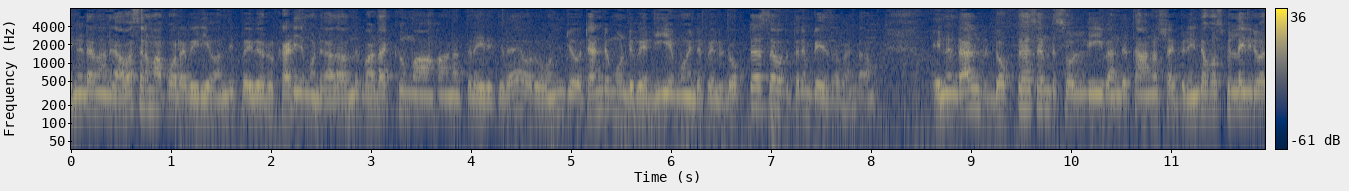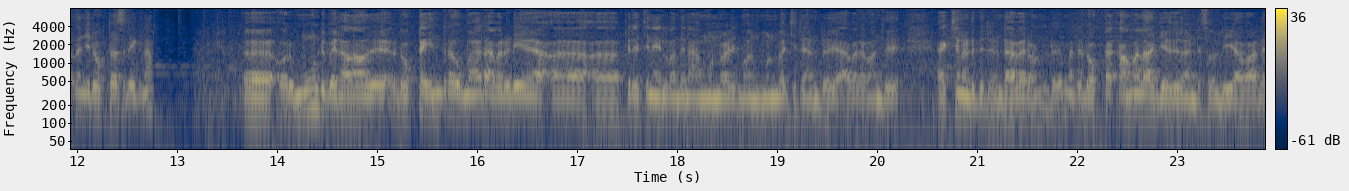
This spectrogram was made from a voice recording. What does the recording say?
என்னடா நான் இது அவசரமாக போகிற வீடியோ வந்து இப்போ இவர் ஒரு கடிதம் ஒன்று அதாவது வந்து வடக்கு மாகாணத்தில் இருக்கிற ஒரு ஒன்று ரெண்டு மூன்று பேர் டிஎம்ஓ என்ற பேரில் டாக்டர்ஸை ஒருத்தரும் பேச வேண்டாம். என்னென்றால் டாக்டர்ஸ் என்று சொல்லி வந்து தாங்கள் ஸ்ட்ரைக் பண்ணி இந்த ஹாஸ்பிட்டலில் இருபத்தஞ்சு டாக்டர்ஸ் இருக்குன்னா ஒரு மூன்று பேர் அதாவது டாக்டர் இந்திரகுமார் அவருடைய பிரச்சனையில் பிரச்சனைகள் வந்து நான் முன் முன் முன் வச்சுட்டேன் அவரை வந்து ஆக்ஷன் எடுத்துட்டேன் அவர் உண்டு. மற்ற டாக்டர் கமலா ஜெகு என்று சொல்லி அவட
